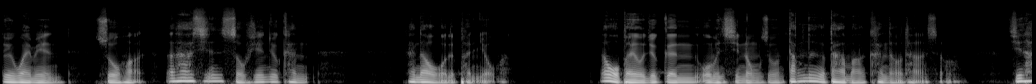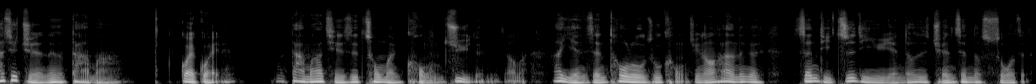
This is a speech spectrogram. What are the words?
对外面说话。那他先首先就看看到我的朋友嘛，那我朋友就跟我们形容说，当那个大妈看到他的时候，其实他就觉得那个大妈怪怪的。大妈其实是充满恐惧的，你知道吗？她眼神透露出恐惧，然后她的那个身体肢体语言都是全身都缩着的。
